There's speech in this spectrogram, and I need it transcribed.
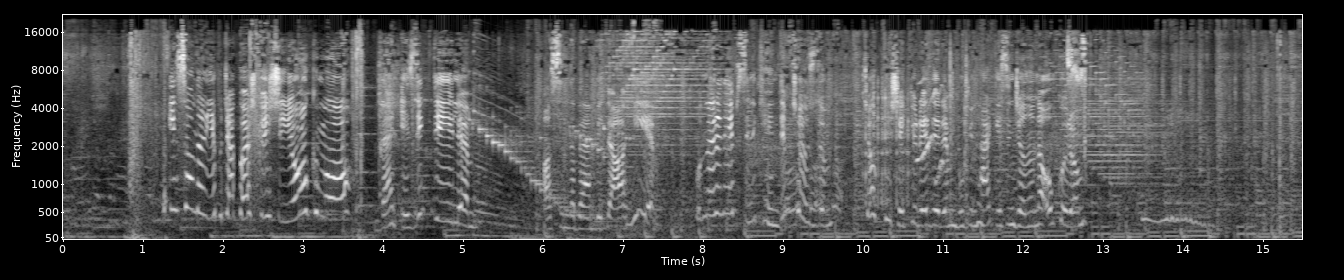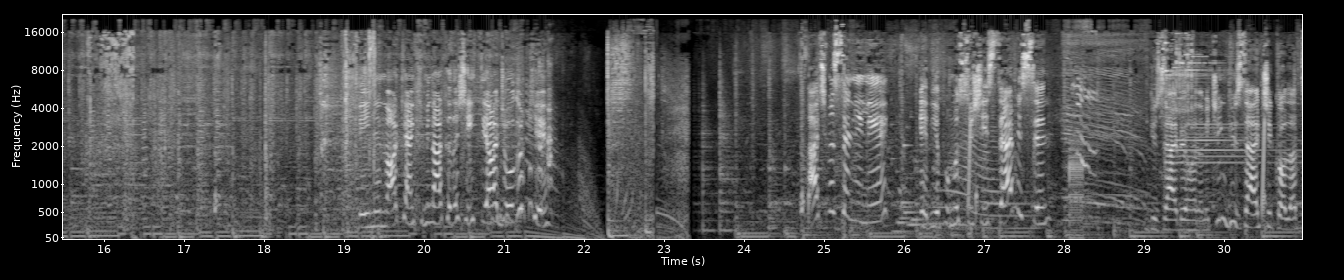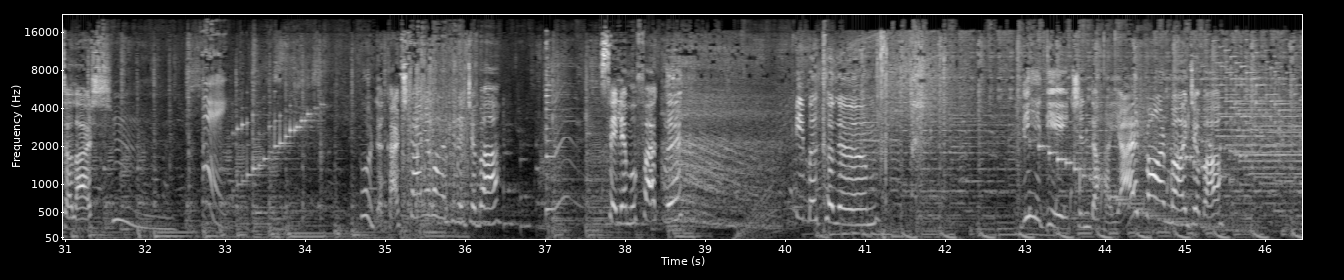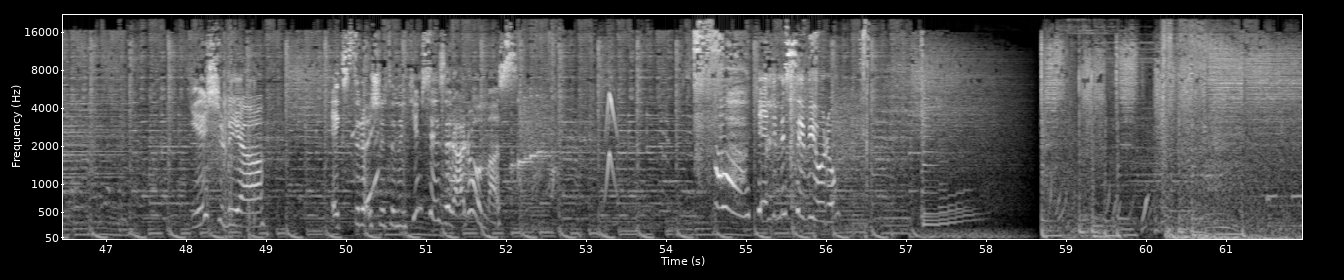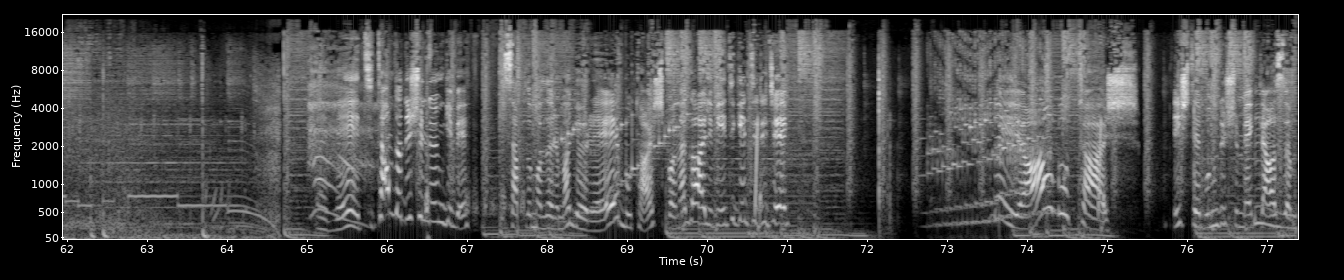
İnsanların yapacak başka işi yok mu? Ben ezik değilim. Aslında ben bir dahiyim. Bunların hepsini kendim çözdüm. Çok teşekkür ederim. Bugün herkesin canına okurum. Beynin varken kimin arkadaşa ihtiyacı olur ki? Aç mısın Lili? Ev yapımı sushi ister misin? Güzel bir hanım için güzel çikolatalar. Burada kaç tane vardır acaba? Selam ufaklık. Bir bakalım. Bir hediye için daha yer var mı acaba? Gir şuraya. Ekstra ışıltının kimseye zararı olmaz. Ah, kendimi seviyorum. Evet, tam da düşündüğüm gibi. Hesaplamalarıma göre bu taş bana galibiyeti getirecek. Veya bu taş. İşte bunu düşünmek lazım.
